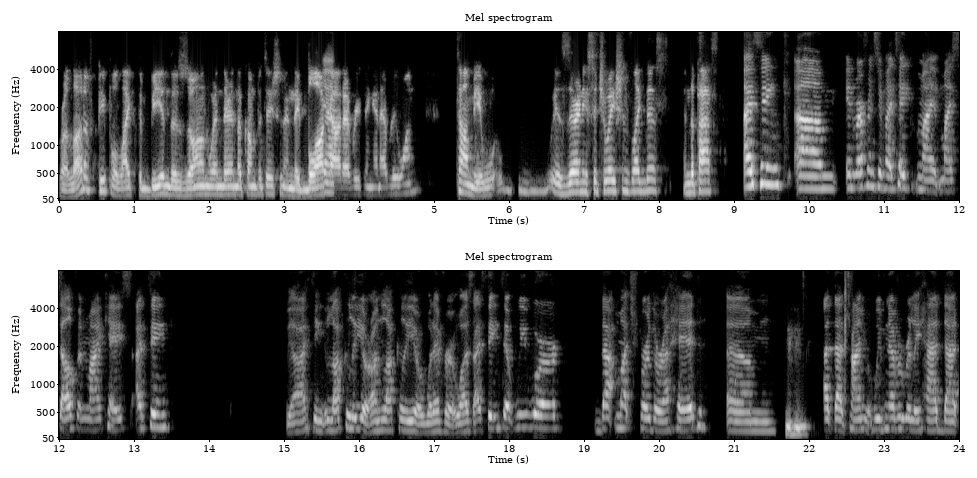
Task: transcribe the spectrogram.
or a lot of people like to be in the zone when they're in the competition and they block yeah. out everything and everyone tell me is there any situations like this in the past i think um in reference if i take my myself in my case i think yeah, I think luckily or unluckily or whatever it was, I think that we were that much further ahead um, mm-hmm. at that time. We've never really had that,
